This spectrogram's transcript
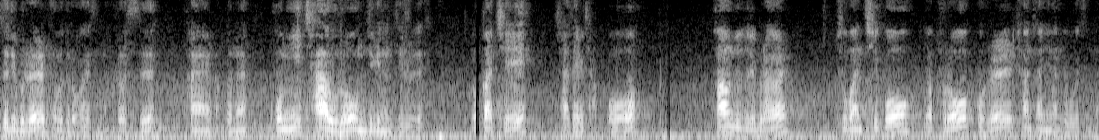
크로- 크로스 드리블을 해보도록 하겠습니다. 크로스 방향을 바꾸는 공이 좌우로 움직이는 드리블. 똑같이 자세를 잡고 파운드 드리블을 두 번 치고 옆으로 볼을 천천히 넘겨보겠습니다.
